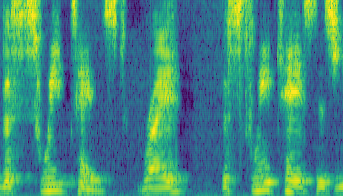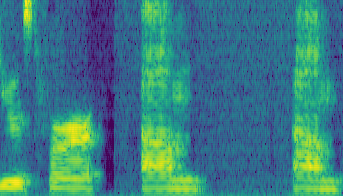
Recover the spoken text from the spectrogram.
the sweet taste, right? The sweet taste is used for um, um,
